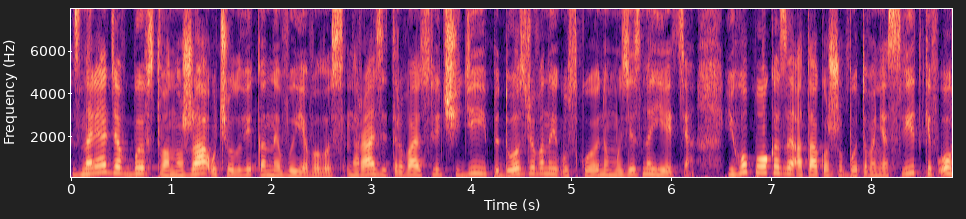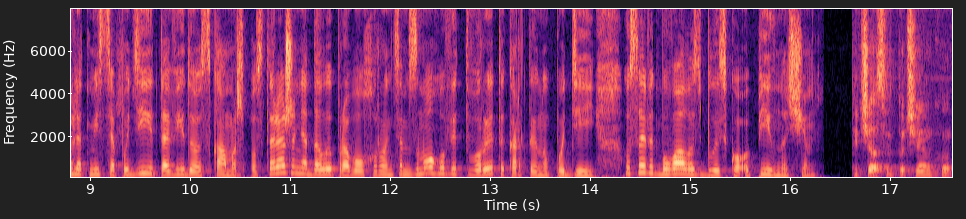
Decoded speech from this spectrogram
Знаряддя вбивства ножа у чоловіка не виявилось. Наразі тривають слідчі дії. Підозрюваний у скоєному зізнається. Його покази, а також опитування свідків, огляд місця події та відео з камер спостереження дали правоохоронцям змогу відтворити картину подій. Усе відбувалось близько опівночі. Під час відпочинку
